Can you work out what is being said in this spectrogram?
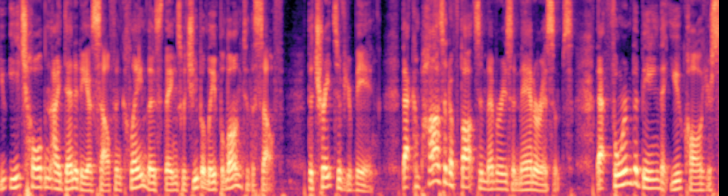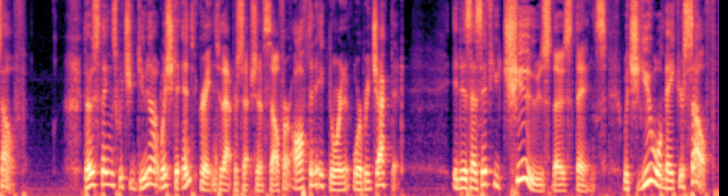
You each hold an identity of self and claim those things which you believe belong to the self, the traits of your being, that composite of thoughts and memories and mannerisms that form the being that you call yourself. Those things which you do not wish to integrate into that perception of self are often ignored or rejected. It is as if you choose those things which you will make yourself,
